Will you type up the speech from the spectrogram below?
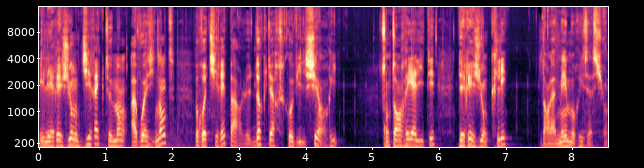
et les régions directement avoisinantes retirées par le docteur Scoville chez Henri sont en réalité des régions clés dans la mémorisation.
